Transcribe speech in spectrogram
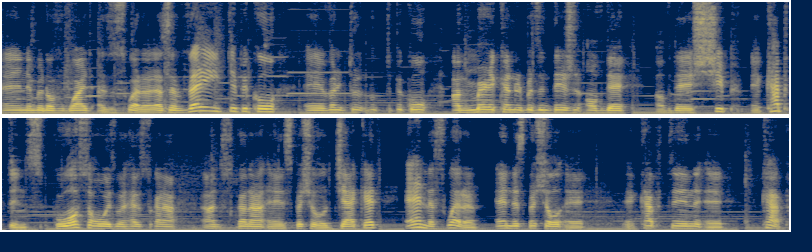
and a bit of white as a sweater. That's a very typical a very typical American representation of the of the ship uh, captains, who also always has kind of uh, kind of a special jacket and a sweater and a special uh, captain uh, cap.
